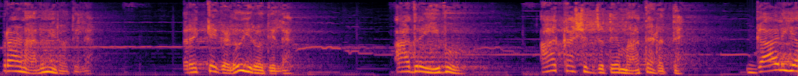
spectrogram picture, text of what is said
ಪ್ರಾಣಾನೂ ಇರೋದಿಲ್ಲ. ರೆಕ್ಕೆಗಳು ಇರೋದಿಲ್ಲ. ಆದ್ರೆ ಇವು ಆಕಾಶದ ಜೊತೆ ಮಾತಾಡುತ್ತೆ. ಗಾಳಿಯ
